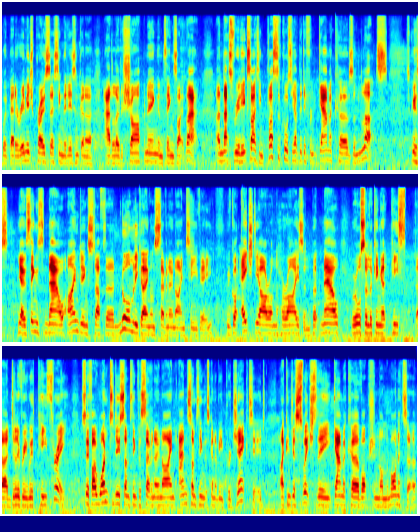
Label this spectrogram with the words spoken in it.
with better image processing that isn't going to add a load of sharpening and things like that. And that's really exciting. Plus, of course, you have the different gamma curves and LUTs because you know things now I'm doing stuff that are normally going on 709 TV. We've got HDR on the horizon, but now we're also looking at piece uh, delivery with P3. So if I want to do something for 709 and something that's going to be projected, I can just switch the gamma curve option on the monitor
